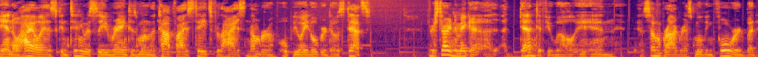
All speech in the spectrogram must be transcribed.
And Ohio has continuously ranked as one of the top five states for the highest number of opioid overdose deaths. We're starting to make a, a, dent, if you will, in, in, some progress moving forward, but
